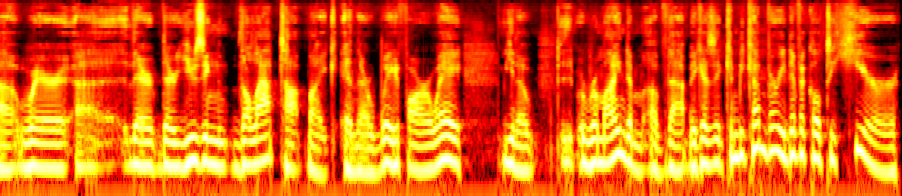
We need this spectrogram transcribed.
uh, where uh, they're they're using the laptop mic and they're way far away, you know, remind them of that because it can become very difficult to hear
